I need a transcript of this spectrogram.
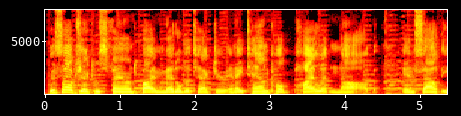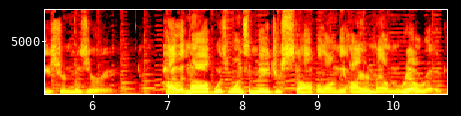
This object was found by metal detector in a town called Pilot Knob in southeastern Missouri. Pilot Knob was once a major stop along the Iron Mountain Railroad,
